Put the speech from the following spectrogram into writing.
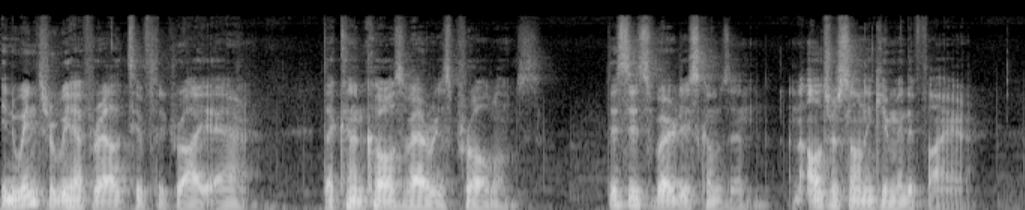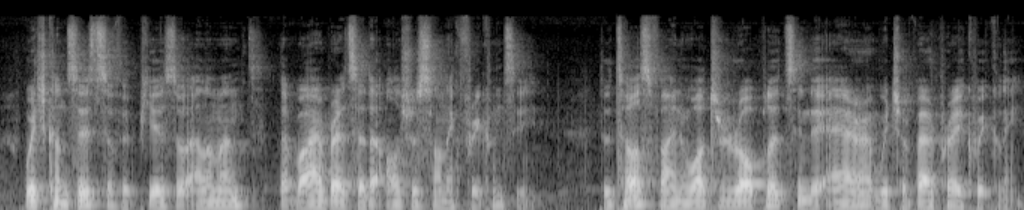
In winter we have relatively dry air that can cause various problems. This is where this comes in, an ultrasonic humidifier, which consists of a piezo element that vibrates at an ultrasonic frequency, to thus find water droplets in the air which evaporate quickly,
